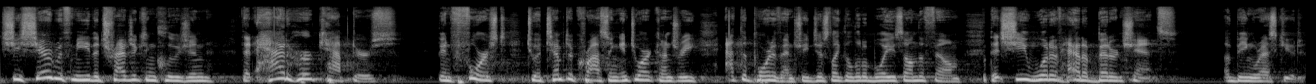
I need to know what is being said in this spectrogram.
She shared with me the tragic conclusion that had her captors been forced to attempt a crossing into our country at the port of entry, just like the little boy you saw in the film, that she would have had a better chance of being rescued.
